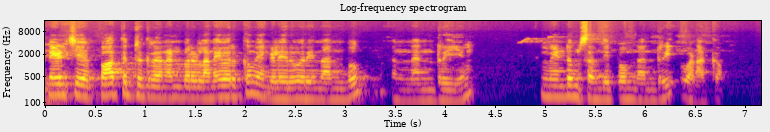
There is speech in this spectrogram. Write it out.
நிகழ்ச்சியை பார்த்துட்டு இருக்கிற நண்பர்கள் அனைவருக்கும் எங்கள் இருவரின் அன்பும் நன்றியும். மீண்டும் சந்திப்போம். நன்றி. வணக்கம்.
